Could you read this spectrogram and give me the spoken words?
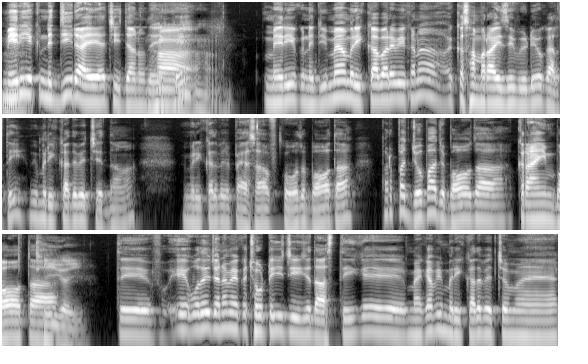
ਮੇਰੀ ਇੱਕ ਨਿੱਜੀ ਰਾਏ ਆ ਚੀਜ਼ਾਂ ਨੂੰ ਦੇਖ ਕੇ। ਹਾਂ ਮੇਰੀ ਇੱਕ ਨਿੱਜੀ ਮੈਂ ਅਮਰੀਕਾ ਬਾਰੇ ਵੀ ਇੱਕ ਨਾ ਇੱਕ ਸਮਰਾਈਜ਼ ਦੀ ਵੀਡੀਓ ਕਰਤੀ ਵੀ ਅਮਰੀਕਾ ਦੇ ਵਿੱਚ ਇਦਾਂ ਵਾ ਅਮਰੀਕਾ ਦੇ ਵਿੱਚ ਪੈਸਾ ਆਫ ਕੋਰਸ ਬਹੁਤ ਆ ਪਰ ਭੱਜੋ ਭੱਜ ਬਹੁਤ ਆ ਕ੍ਰਾਈਮ ਬਹੁਤ ਆ। ਠੀਕ ਹੈ ਜੀ। ਤੇ ਇਹ ਉਹਦੇ ਚ ਨਾ ਮੈਂ ਇੱਕ ਛੋਟੀ ਜਿਹੀ ਚੀਜ਼ ਦੱਸਤੀ ਕਿ ਮੈਂ ਕਿਹਾ ਵੀ ਅਮਰੀਕਾ ਦੇ ਵਿੱਚ ਮੈਂ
